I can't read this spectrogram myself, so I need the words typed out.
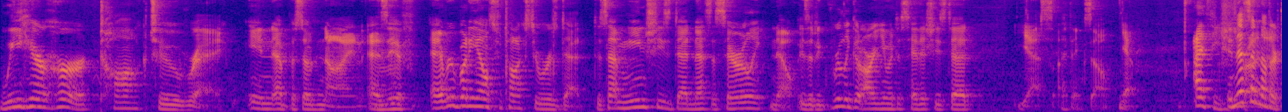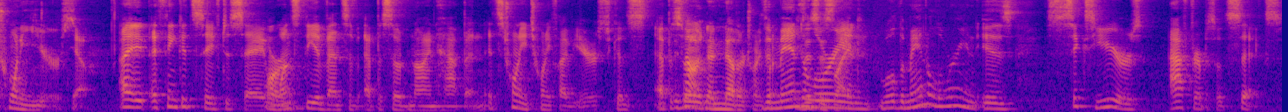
we hear her talk to Rey in Episode Nine as Mm-hmm. if everybody else who talks to her is dead. Does that mean she's dead necessarily? No. Is it a really good argument to say that she's dead? Yes, I think so. Yeah. I think she's and that's another twenty years. Yeah. I, I think it's safe to say Or- once the events of episode 9 happen, it's 20, 25 years because It's episode not another 20 The This is Mandalorian, like- well the Mandalorian is 6 years after episode 6.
